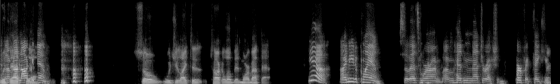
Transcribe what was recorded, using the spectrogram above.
And I'm that, not knocking uh, them. so would you like to talk a little bit more about that? Yeah, I need a plan. So that's where I'm, I'm heading in that direction. Perfect. Thank you.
